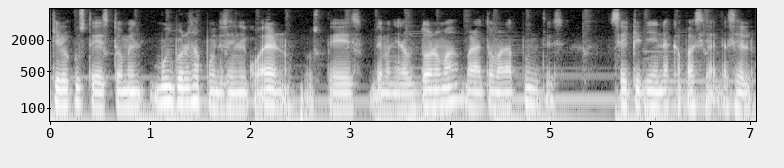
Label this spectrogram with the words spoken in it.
quiero que ustedes tomen muy buenos apuntes en el cuaderno. Ustedes de manera autónoma van a tomar apuntes. Sé que tienen la capacidad de hacerlo.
